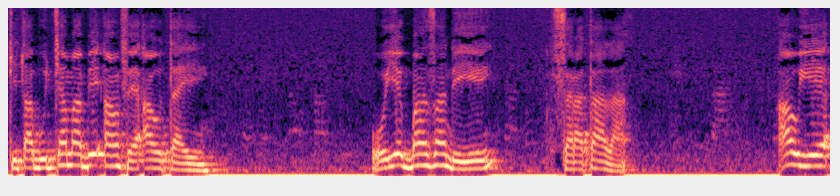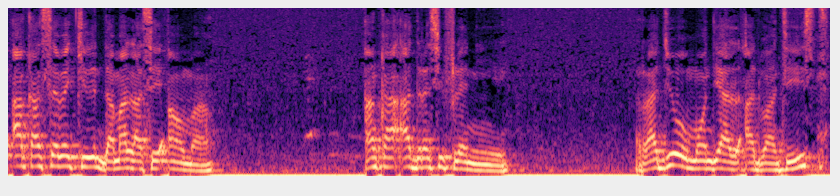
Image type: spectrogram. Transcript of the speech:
kitabu chama be an fe au tayi. Oye gbanzan de ye, sarata la. Au ye a ka sɛbɛ cilen dama lase anw ma an ka adrɛsi filɛ nin ye radio mondial adventiste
